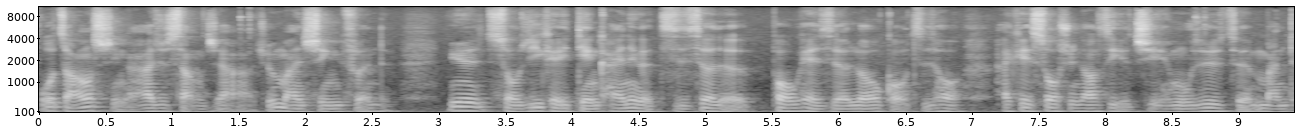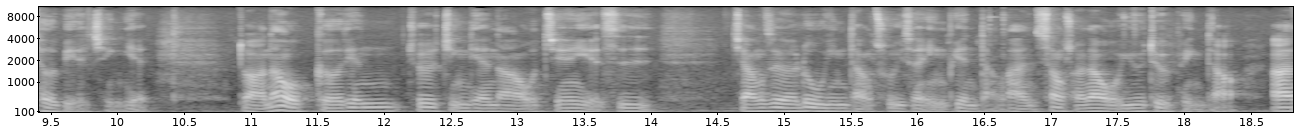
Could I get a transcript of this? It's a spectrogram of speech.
我早上醒来它就上架，就蛮兴奋的。因为手机可以点开那个紫色的 Podcast 的 logo 之后，还可以搜寻到自己的节目，就是真蛮特别的经验，对吧？那我隔天就是今天呐，我今天也是将这个录音档处理成影片档案，上传到我 YouTube 频道啊。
